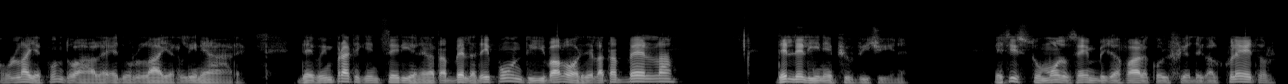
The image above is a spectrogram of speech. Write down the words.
un layer puntuale ed un layer lineare devo in pratica inserire nella tabella dei punti i valori della tabella delle linee più vicine. Esiste un modo semplice da fare col field calculator?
